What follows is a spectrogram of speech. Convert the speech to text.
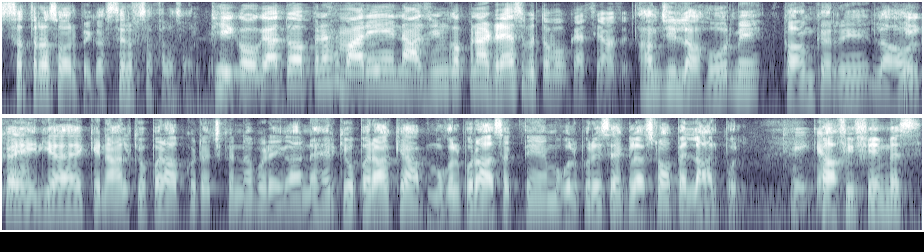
सत्रह सौ रुपये का सिर्फ़ सत्रह सौ रुपये ठीक हो गया तो अपने हमारे नाजरीन को अपना एड्रेस बताओ वो कैसे आ सकते हम जी लाहौर में काम कर रहे हैं। लाहौर का है। एरिया है केनाल के ऊपर आपको टच करना पड़ेगा नहर के ऊपर आके आप मुगलपुरा आ सकते हैं। मुगलपुरे से अगला स्टॉप है लाल पुल काफ़ी फ़ेमस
